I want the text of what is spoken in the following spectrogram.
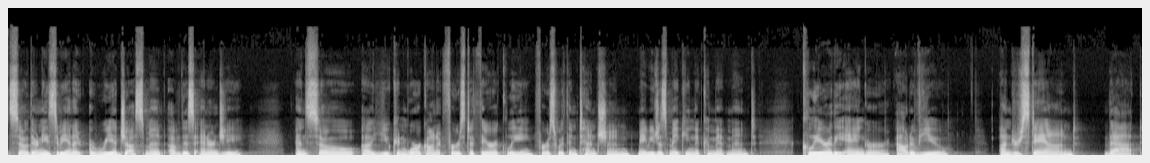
So there needs to be an, a readjustment of this energy. And so uh, you can work on it first etherically first with intention maybe just making the commitment clear the anger out of you understand that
